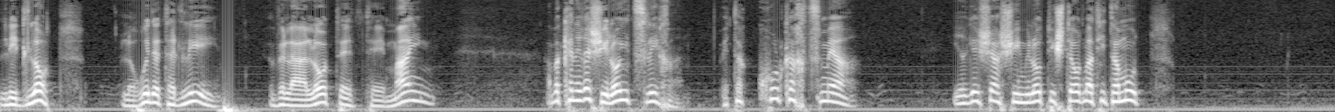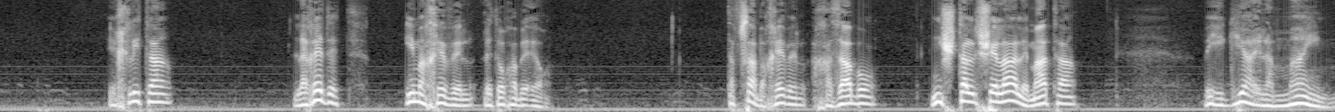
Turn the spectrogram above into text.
לדלות להוריד את הדלי ולהעלות את אה, מים, אבל כנראה שהיא לא הצליחה. הייתה כל כך צמאה. היא הרגישה שאם היא לא תשתה עוד מעט היא תמות. החליטה לרדת עם החבל לתוך הבאר. תפסה בחבל, אחזה בו, נשתלשלה למטה, והגיעה אל המים,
